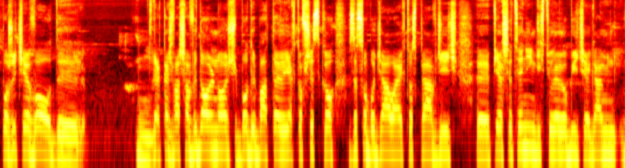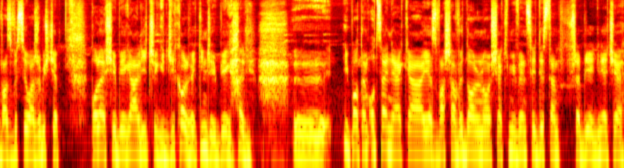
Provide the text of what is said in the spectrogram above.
spożycie wody, jakaś wasza wydolność, body battery, jak to wszystko ze sobą działa, jak to sprawdzić. Y, Pierwsze treningi, które robicie, Garmin was wysyła, żebyście po lesie biegali, czy gdziekolwiek indziej biegali. Y, I potem ocenia, jaka jest wasza wydolność, jaki więcej dystans przebiegniecie, y,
